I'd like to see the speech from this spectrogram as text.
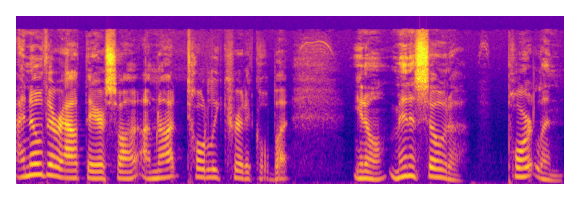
i know they're out there so i'm not totally critical but you know minnesota portland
